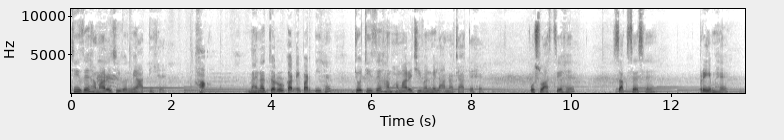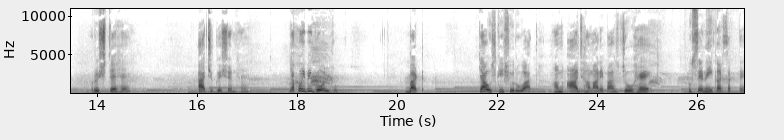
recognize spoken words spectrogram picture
चीज़ें हमारे जीवन में आती है। हाँ मेहनत ज़रूर करनी पड़ती है, जो चीज़ें हम हमारे जीवन में लाना चाहते हैं। वो स्वास्थ्य है सक्सेस है, प्रेम है, रिश्ते है एजुकेशन है, या कोई भी गोल हो। बट क्या उसकी शुरुआत हम आज हमारे पास जो है उससे नहीं कर सकते?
